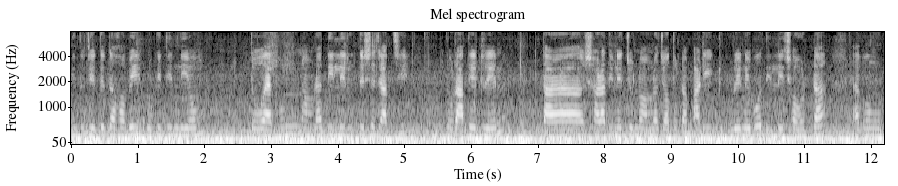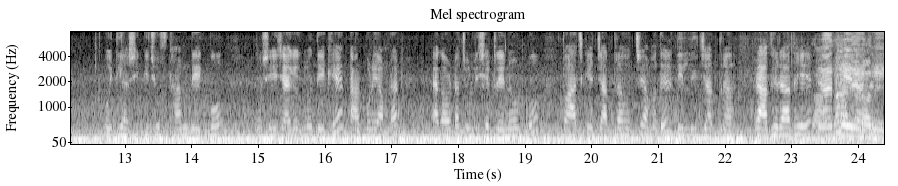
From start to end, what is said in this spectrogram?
কিন্তু যেতে তো হবেই প্রকৃতির নিয়ম। তো এখন আমরা দিল্লির উদ্দেশ্যে যাচ্ছি, তো রাতে ট্রেন তারা সারাদিনের জন্য আমরা যতটা পারি একটু ঘুরে নেব দিল্লি শহরটা এবং ঐতিহাসিক কিছু স্থান দেখব। সেই জায়গাগুলো দেখে তারপরে আমরা এগারোটা চল্লিশে ট্রেনে উঠবো। তো আজকের যাত্রা হচ্ছে আমাদের দিল্লির যাত্রা। রাধে রাধে। রাধে রাধে।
